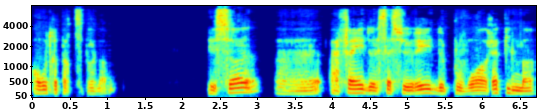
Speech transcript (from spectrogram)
autres parties prenantes. Et ça, euh, afin de s'assurer de pouvoir rapidement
